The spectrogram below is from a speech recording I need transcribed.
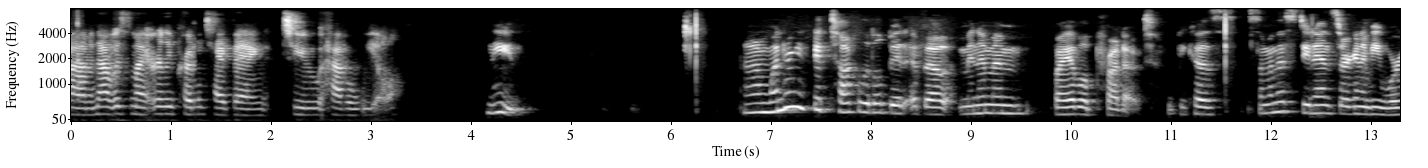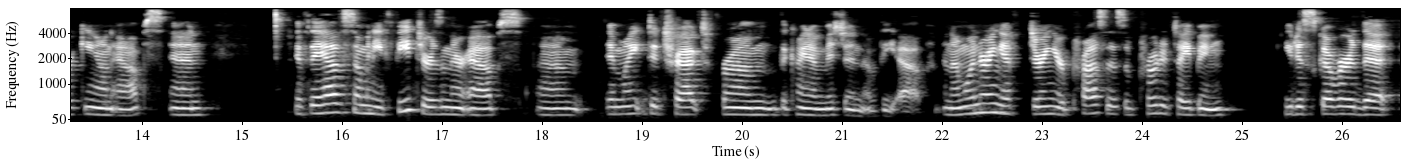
Um, and that was my early prototyping to have a wheel. Neat. I'm wondering if you could talk a little bit about minimum viable product because some of the students are going to be working on apps and if they have so many features in their apps, um, it might detract from the kind of mission of the app. And I'm wondering if during your process of prototyping, you discovered that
